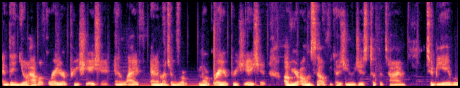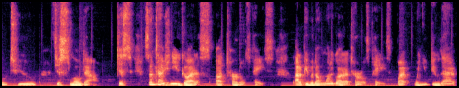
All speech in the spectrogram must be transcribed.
And then you'll have a greater appreciation in life and a much a more greater appreciation of your own self because you just took the time to be able to just slow down. Just sometimes you need to go at a, a turtle's pace. A lot of people don't want to go at a turtle's pace but when you do that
